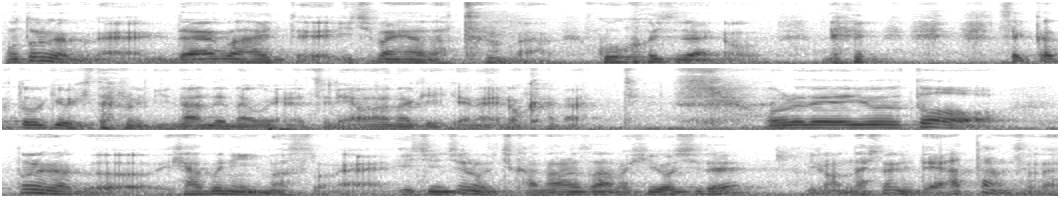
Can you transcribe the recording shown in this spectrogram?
もうとにかくね大学入って一番嫌だったのが高校時代の、ね、せっかく東京来たのになんで名古屋のやつに会わなきゃいけないのかなって。これで言うととにかく100人いますとね1日のうち必ずあの日吉でいろんな人に出会ったんですよね。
